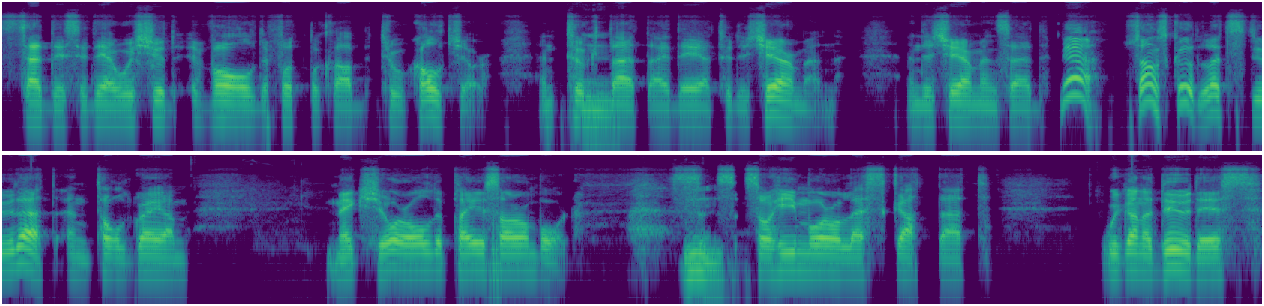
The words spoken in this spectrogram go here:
said this idea. We should evolve the football club through culture, and took Mm. that idea to the chairman. And the chairman said, "Yeah, sounds good. Let's do that." And told Graham, "Make sure all the players are on board." Mm. s- So he more or less got that. We're gonna do this,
